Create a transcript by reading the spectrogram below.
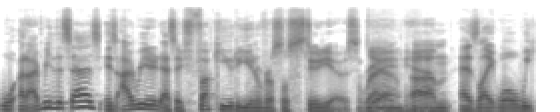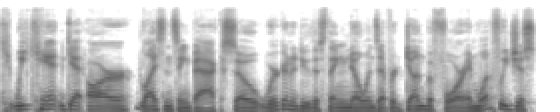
What I read this as is I read it as a fuck you to Universal Studios, Right, yeah. Um, as like, well, we we can't get our licensing back, so we're going to do this thing no one's ever done before. And what if we just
